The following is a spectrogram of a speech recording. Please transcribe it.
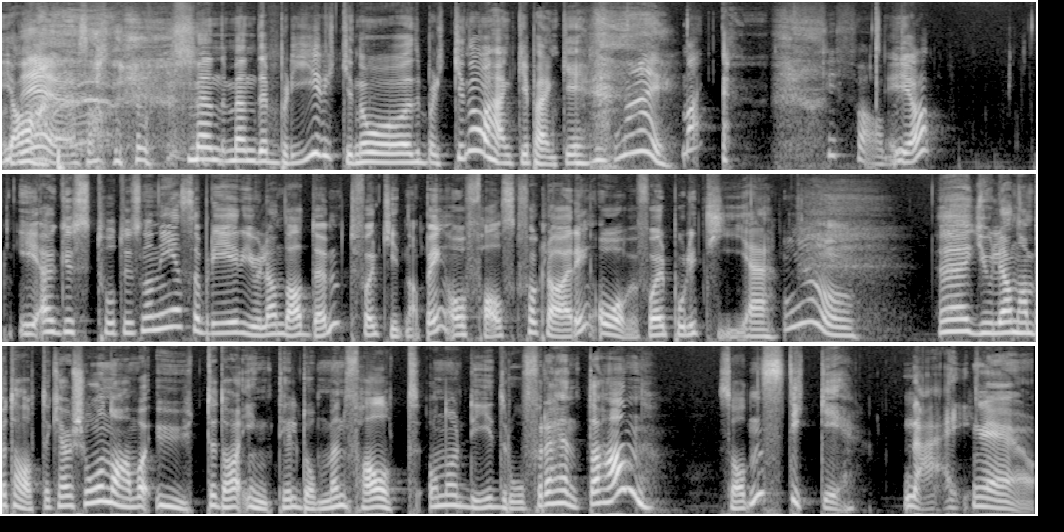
Ja. det. Men, men det blir ikke noe, det blir ikke noe hanky-panky. Nei. Nei. Fy faen. Ja. I august 2009 så blir Julian da dømt for kidnapping og falsk forklaring overfor politiet. Ja. Uh, Julian han betalte kausjon, og han var ute da inntil dommen falt. Og når de dro for å hente han, så hadde han stikket. Nei. Ja.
